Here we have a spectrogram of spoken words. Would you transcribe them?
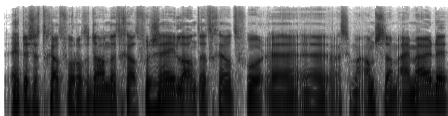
Dus dat geldt voor Rotterdam, dat geldt voor Zeeland, dat geldt voor zeg maar Amsterdam-IJmuiden.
